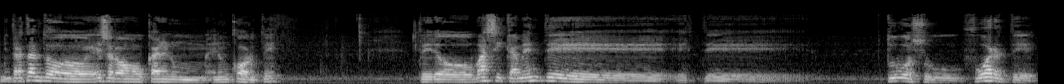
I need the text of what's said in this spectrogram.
mientras tanto, eso lo vamos a buscar en un, en un corte. Pero básicamente, este, tuvo su fuerte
